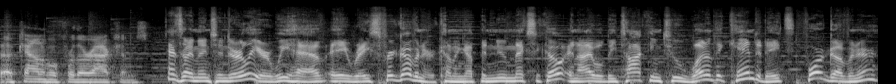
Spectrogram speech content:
accountable for their actions. As I mentioned earlier, we have a race for governor coming up in New Mexico, and I will be talking to one of the candidates for governor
